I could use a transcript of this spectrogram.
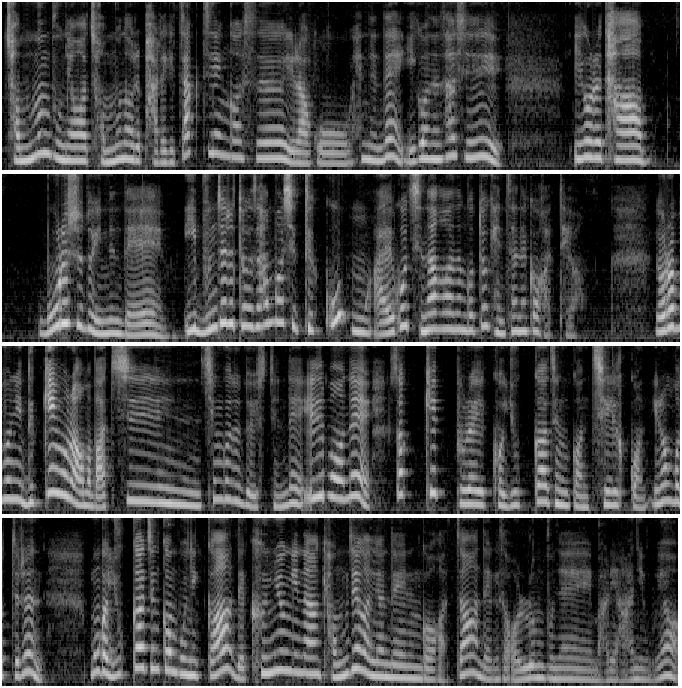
전문 분야와 전문어를 바르게 짝지은 것을이라고 했는데 이거는 사실 이거를 다 모를 수도 있는데 이 문제를 통해서 한 번씩 듣고 음, 알고 지나가는 것도 괜찮을 것 같아요. 여러분이 느낌으로 아마 맞힌 친구들도 있을 텐데 1번에 서킷 브레이커, 유가증권, 질권 이런 것들은 뭔가 유가증권 보니까 네, 금융이나 경제 관련되는 것 같죠? 네, 그래서 언론 분야의 말이 아니고요.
